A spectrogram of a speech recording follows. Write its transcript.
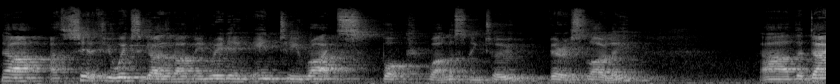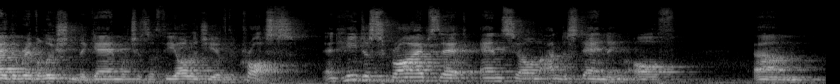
Now, I said a few weeks ago that I've been reading N.T. Wright's book, well, listening to very slowly, uh, The Day the Revolution Began, which is a theology of the cross. And he describes that Anselm understanding of, um,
